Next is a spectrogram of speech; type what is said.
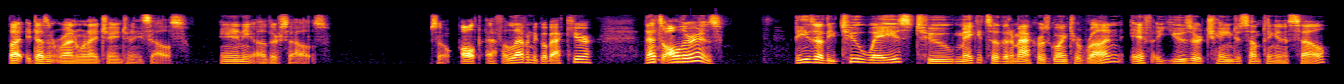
But it doesn't run when I change any cells, any other cells. So Alt F11 to go back here. That's all there is. These are the two ways to make it so that a macro is going to run if a user changes something in a cell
